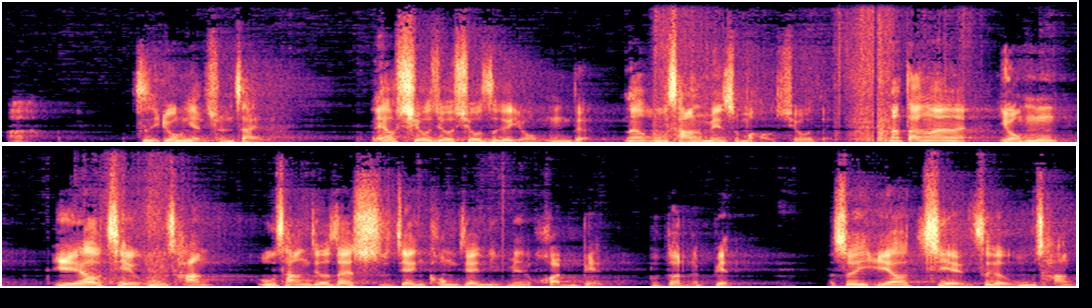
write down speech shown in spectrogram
啊，是永远存在的。要修就修这个永恒的，那无常没什么好修的。那当然了，永恒也要借无常，无常就在时间空间里面幻变，不断的变。所以也要借这个无常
